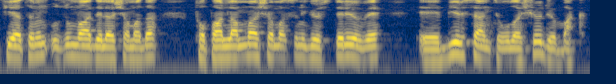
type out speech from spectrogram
fiyatının uzun vadeli aşamada toparlanma aşamasını gösteriyor ve e, 1 sente ulaşıyor diyor. Bak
